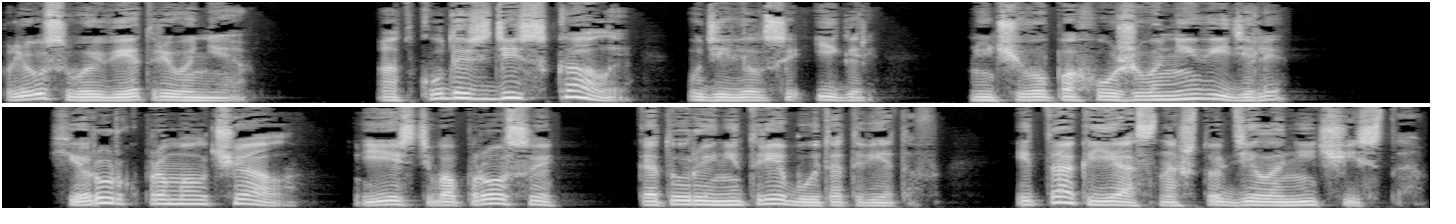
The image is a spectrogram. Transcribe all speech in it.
плюс выветривание». «Откуда здесь скалы?» — удивился Игорь. «Ничего похожего не видели». Хирург промолчал. Есть вопросы, которые не требуют ответов. И так ясно, что дело нечисто.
